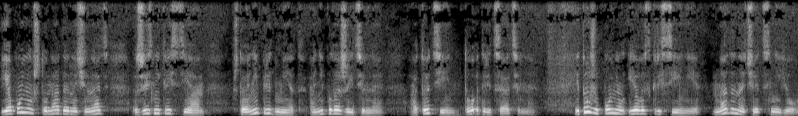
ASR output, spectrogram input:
Я понял, что надо начинать с жизни крестьян, что они предмет, они положительное, а то тень, то отрицательное. И тоже понял и о воскресенье. Надо начать с нее.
